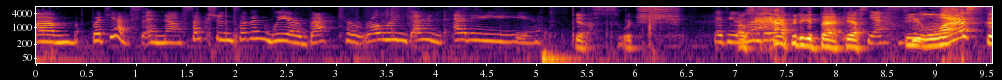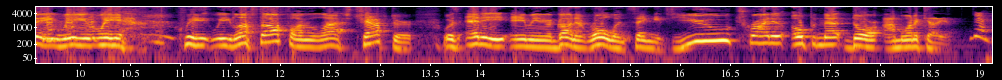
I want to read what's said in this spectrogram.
Um, but yes, and now section seven, we are back to Roland and Eddie. Yes, which If you I was remember, happy to get back. Yes. Yes. The last thing we we we we left off on the last chapter was Eddie aiming a gun at Roland, saying, "If you try to open that door, I'm going to kill you." yeah.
